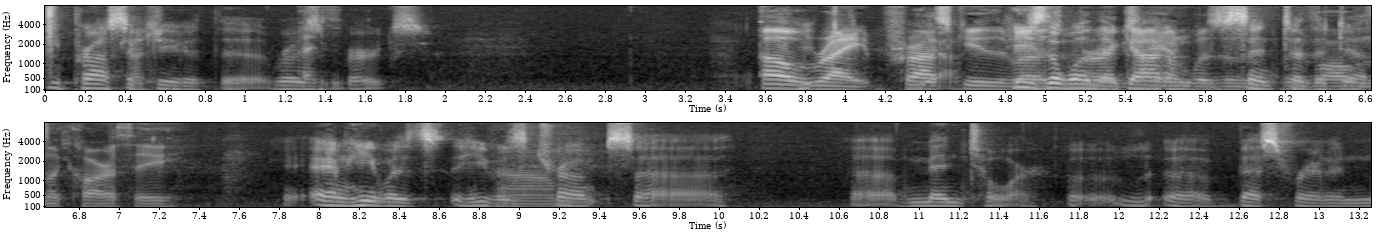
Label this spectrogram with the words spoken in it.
he prosecuted the Rosenbergs. oh right prosecuted. Yeah. He's the one that got him was sent to the death. McCarthy. and he was he was Um, Trump's uh, uh, mentor, uh, uh, best friend and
